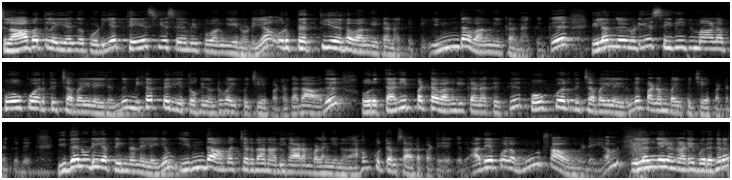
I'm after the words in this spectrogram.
சிலாபத்தில் இயங்கக்கூடிய தேசிய சேமிப்பு வங்கியினுடைய ஒரு பிரத்யேக வங்கி கணக்குக்கு இந்த வங்கி கணக்குக்கு இலங்கையினுடைய சிவி விமான போக்குவரத்து சபையில இருந்து மிகப்பெரிய தொகை ஒன்று வைப்பு செய்யப்பட்டிருக்கு. அதாவது ஒரு தனிப்பட்ட வங்கி கணக்குக்கு போக்குவரத்து சபையில இருந்து பணம் வைப்பு செய்யப்பட்டிருக்குது. இதனுடைய பின்னணியிலையும் இந்த அமைச்சர் தான் அதிகாரம் வழங்கினதாக குற்றம் சாட்டப்பட்டிருக்குது. அதே போல மூன்றாவது விடயம் இலங்கையில் நடைபெறுகிற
